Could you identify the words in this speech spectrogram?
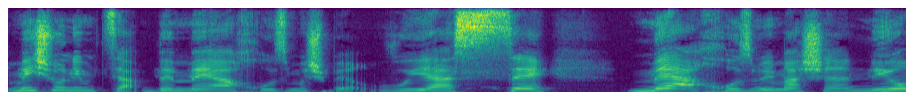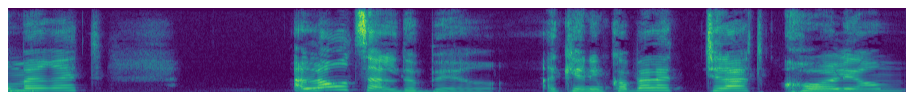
מישהו נמצא ב-100% משבר, והוא יעשה 100% ממה שאני אומרת, אני לא רוצה לדבר, כי אני מקבלת, את יודעת, כל יום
